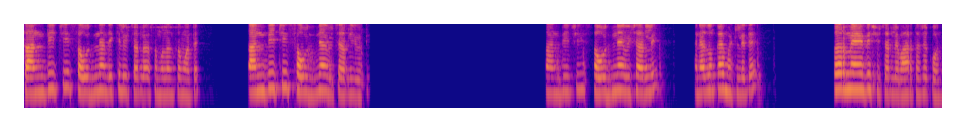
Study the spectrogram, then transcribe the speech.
चांदीची संज्ञा देखील विचारलं असं मुलांचं मत आहे. चांदीची संज्ञा विचारली होती. चांदीची संज्ञा विचारली. आणि अजून काय म्हटले ते? सरन्यायाधीश विचारले भारताचे कोण?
